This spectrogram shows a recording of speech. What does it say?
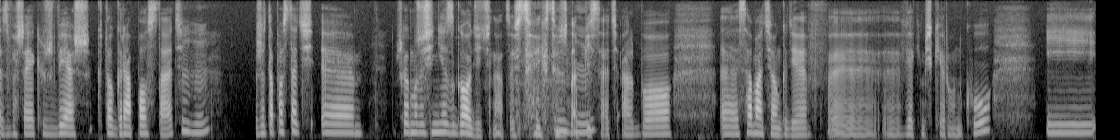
zwłaszcza jak już wiesz, kto gra postać, Mhm. że ta postać e, na przykład może się nie zgodzić na coś, co jej chcesz Mhm. napisać, albo e, sama ciągnie w, e, w jakimś kierunku. I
